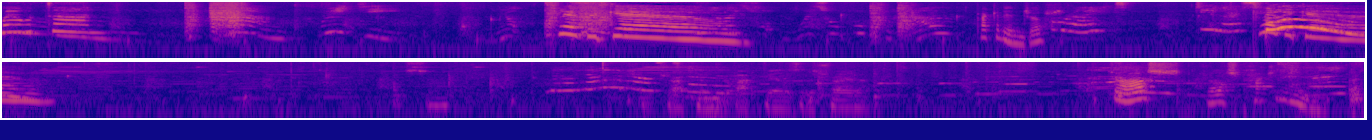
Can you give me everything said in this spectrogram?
Well done. Brown, pretty. Not Clever girl. nice whistle for brown. Pack it in, Josh. Alright. Do you Clever girl. So, no, no, it's tracking the back wheels of the trailer. Josh. Josh, pack it in. What?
